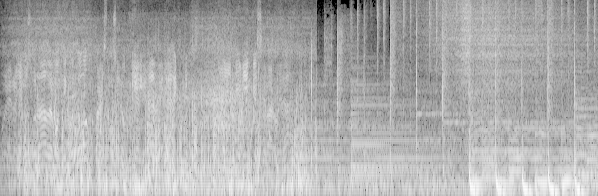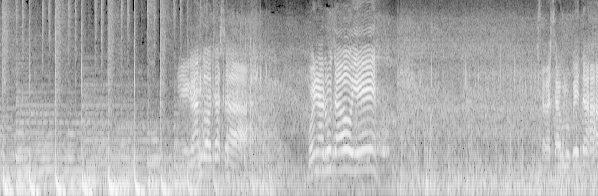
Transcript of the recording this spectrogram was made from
Bueno, ya hemos coronado el Monte Coto, ahora estamos en Hungría de largo ya. Y qué bien que se va, ¿verdad? Llegando a casa. Buena ruta hoy, ¿eh? Esta esta grupeta.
